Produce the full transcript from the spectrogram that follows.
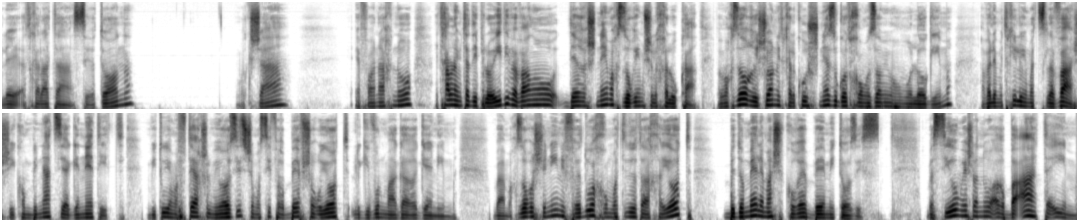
להתחלת הסרטון. בבקשה. איפה אנחנו? התחלנו עם תא דיפלואידי ועברנו דרך שני מחזורים של חלוקה. במחזור הראשון התחלקו שני זוגות כרומוזומים הומולוגיים, אבל הם התחילו עם הצלבה שהיא קומבינציה גנטית, ביטוי המפתח של מיוזיס שמוסיף הרבה אפשרויות לגיוון מאגר הגנים. במחזור השני נפרדו הכרומטידות האחיות, בדומה למה שקורה במיטוזיס. בסיום יש לנו ארבעה תאים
